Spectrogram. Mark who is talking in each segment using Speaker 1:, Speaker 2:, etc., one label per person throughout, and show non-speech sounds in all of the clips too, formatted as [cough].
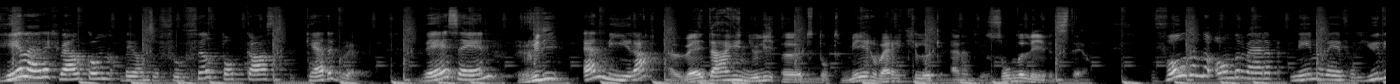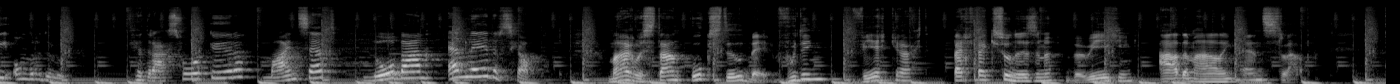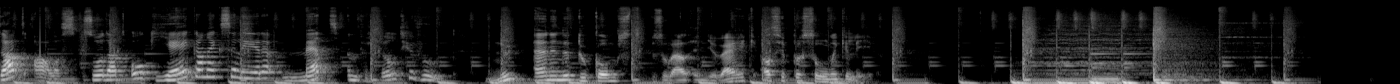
Speaker 1: Heel erg welkom bij onze Fulfill podcast Get a Grip. Wij zijn
Speaker 2: Rudy
Speaker 1: en Mira
Speaker 2: en wij dagen jullie uit tot meer werkgeluk en een gezonde levensstijl.
Speaker 1: Volgende onderwerp nemen wij voor jullie onder de loep. Gedragsvoorkeuren, mindset, loopbaan en leiderschap.
Speaker 2: Maar we staan ook stil bij voeding, veerkracht, perfectionisme, beweging, ademhaling en slaap.
Speaker 1: Dat alles, zodat ook jij kan excelleren met een vervuld gevoel.
Speaker 2: Nu en in de toekomst, zowel in je werk als je persoonlijke leven.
